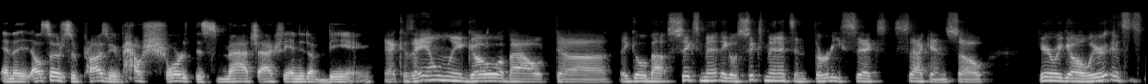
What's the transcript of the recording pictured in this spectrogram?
and it also surprised me of how short this match actually ended up being. Yeah, because they only go about uh, they go about six minutes. They go six minutes and thirty six seconds. So here we go. We're it's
